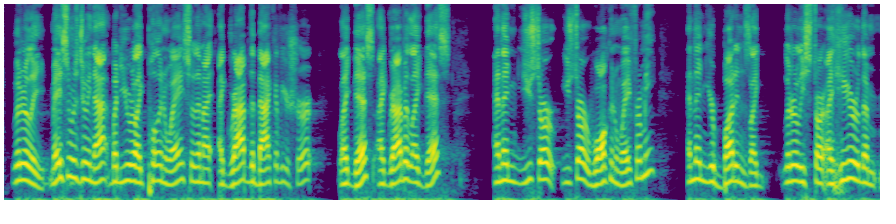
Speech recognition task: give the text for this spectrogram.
Literally, Mason was doing that, but you were like pulling away. So then I, I grabbed the back of your shirt like this. I grab it like this, and then you start you start walking away from me, and then your buttons like literally start. I hear them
